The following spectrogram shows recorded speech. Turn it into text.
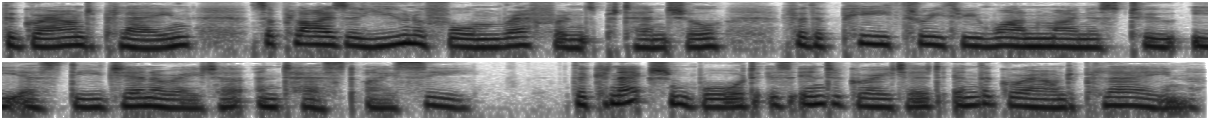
The ground plane supplies a uniform reference potential for the P331-2 ESD generator and test IC. The connection board is integrated in the ground plane.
